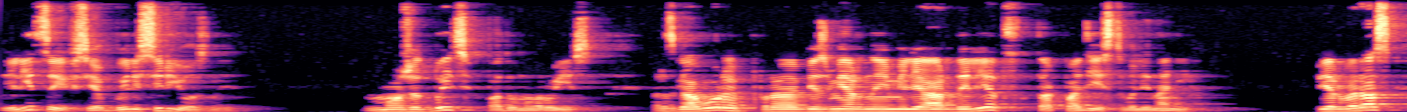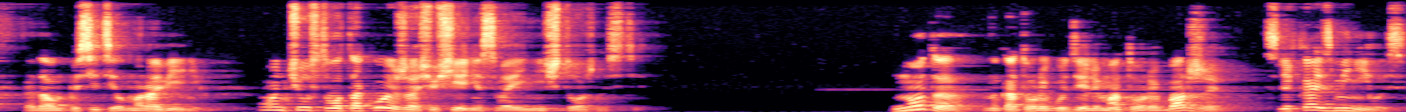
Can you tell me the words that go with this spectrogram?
и лица их все были серьезные. «Может быть, — подумал Руис, — Разговоры про безмерные миллиарды лет так подействовали на них. Первый раз, когда он посетил Моровейник, он чувствовал такое же ощущение своей ничтожности. Нота, на которой гудели моторы баржи, слегка изменилась.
